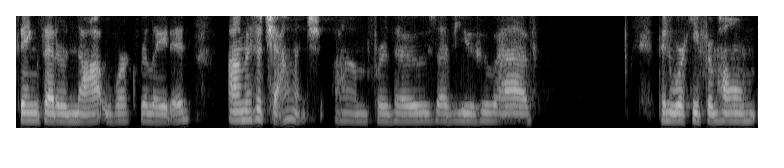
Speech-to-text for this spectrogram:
things that are not work related um, is a challenge um, for those of you who have been working from home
